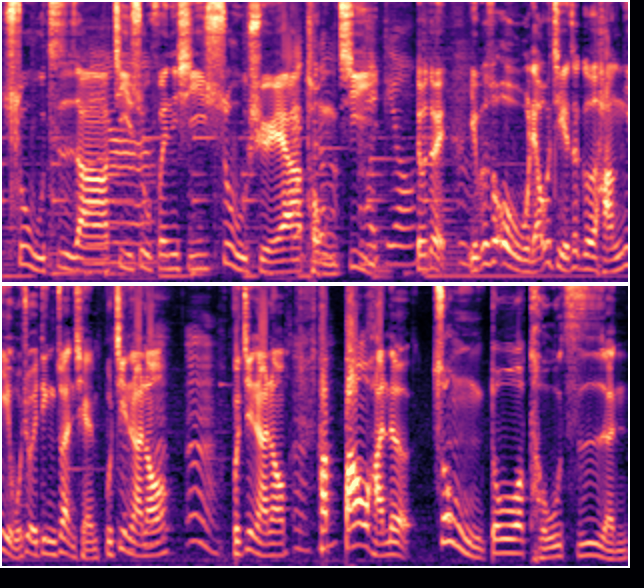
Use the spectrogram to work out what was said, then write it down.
数字啊、技术分析、数学啊、统计，对不对？也不是说哦，我了解这个行业我就一定赚钱，不尽然哦。嗯，不尽然哦。它包含了众多投资人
